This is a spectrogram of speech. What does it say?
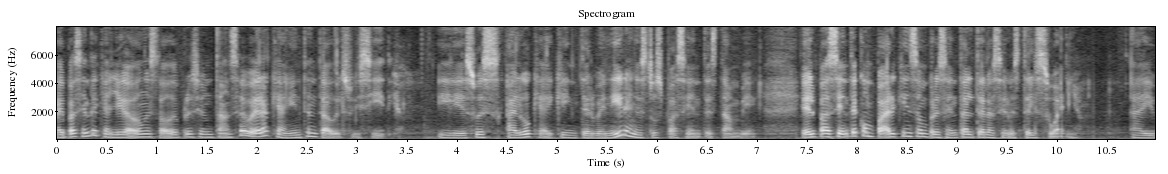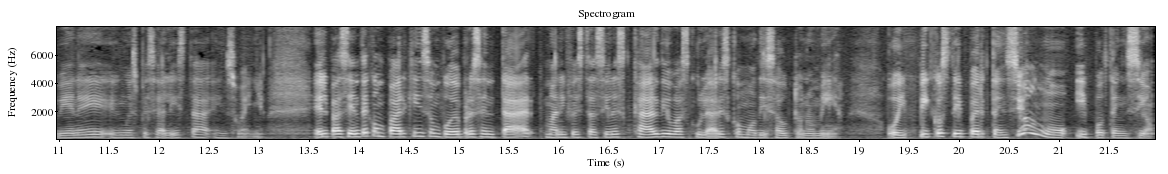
hay pacientes que han llegado a un estado de depresión tan severa que han intentado el suicidio y eso es algo que hay que intervenir en estos pacientes también. El paciente con Parkinson presenta alteraciones del sueño. Ahí viene un especialista en sueño. El paciente con Parkinson puede presentar manifestaciones cardiovasculares como disautonomía o picos de hipertensión o hipotensión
